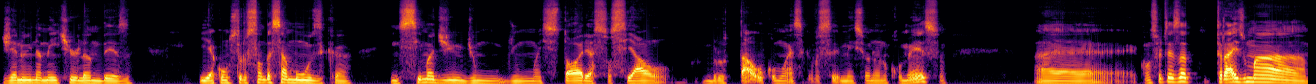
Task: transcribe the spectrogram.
genuinamente irlandesa. E a construção dessa música em cima de, de, um, de uma história social brutal como essa que você mencionou no começo, é, com certeza traz uma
